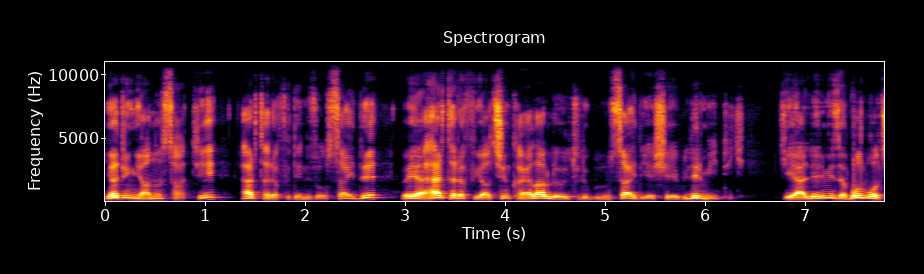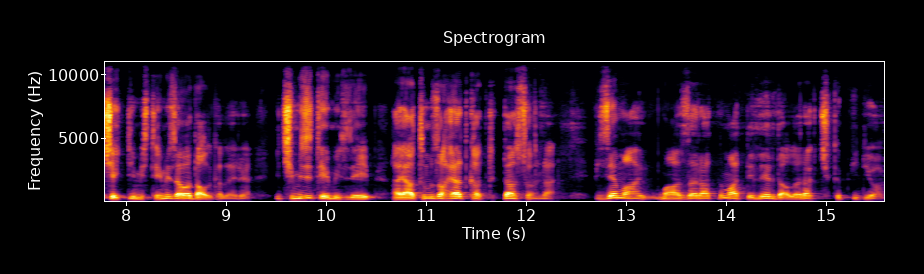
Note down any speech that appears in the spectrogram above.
Ya dünyanın saati her tarafı deniz olsaydı veya her tarafı yalçın kayalarla örtülü bulunsaydı yaşayabilir miydik? Ciğerlerimize bol bol çektiğimiz temiz hava dalgaları, içimizi temizleyip hayatımıza hayat kattıktan sonra bize ma- mazaratlı maddeleri de alarak çıkıp gidiyor.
